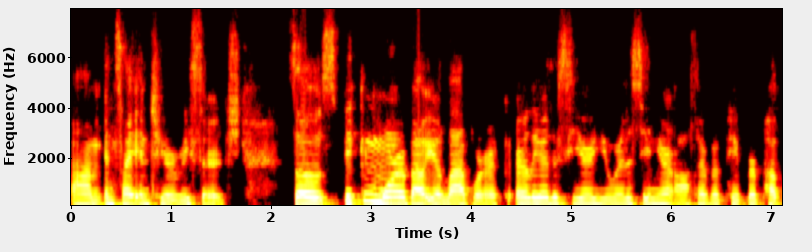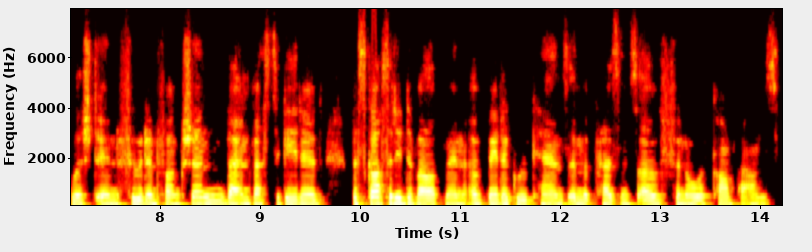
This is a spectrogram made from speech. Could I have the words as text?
um, insight into your research. So, speaking more about your lab work, earlier this year you were the senior author of a paper published in Food and Function that investigated viscosity development of beta glucans in the presence of phenolic compounds.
